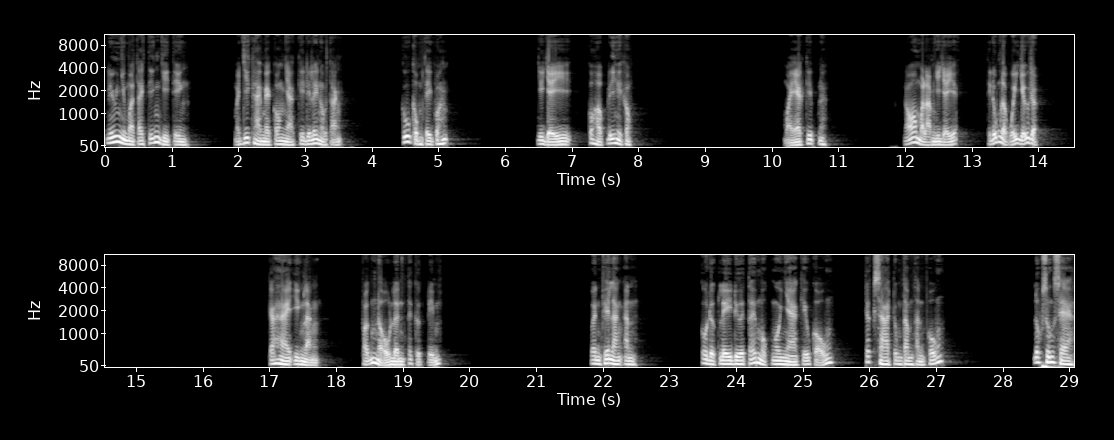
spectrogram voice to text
Nếu như mà tai tiếng vì tiền Mà giết hai mẹ con nhà kia để lấy nội tạng, Cứu công ty của hắn, Như vậy có hợp lý hay không? Mẹ kiếp nữa nó mà làm như vậy Thì đúng là quỷ dữ rồi. Cả hai yên lặng, Phẫn nộ lên tới cực điểm. Bên phía Lan Anh, Cô được Ly đưa tới một ngôi nhà kiểu cổ, Rất xa trung tâm thành phố. Lúc xuống xe,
